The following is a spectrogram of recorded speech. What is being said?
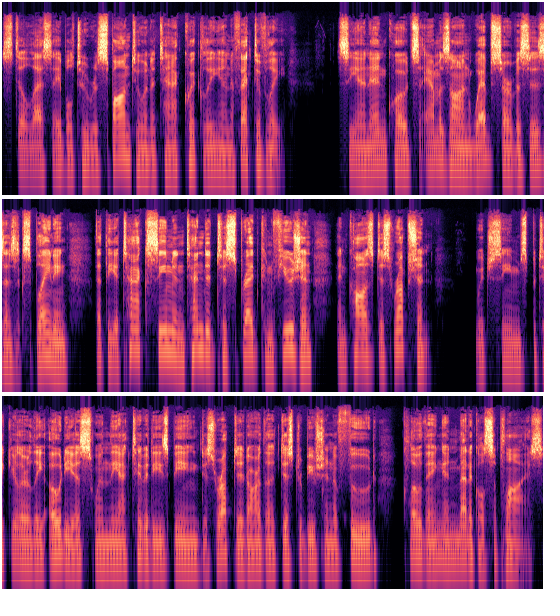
still less able to respond to an attack quickly and effectively. CNN quotes Amazon Web Services as explaining that the attacks seem intended to spread confusion and cause disruption, which seems particularly odious when the activities being disrupted are the distribution of food, clothing, and medical supplies.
